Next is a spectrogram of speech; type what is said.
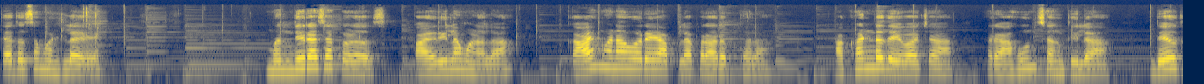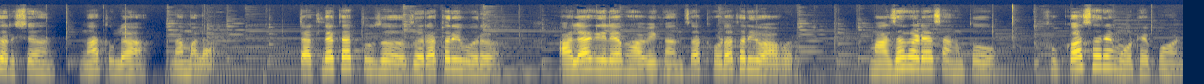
त्यात असं म्हटलं आहे मंदिराचा कळस पायरीला म्हणाला काय म्हणावं रे आपल्या प्रारब्धाला? अखंड देवाच्या राहून संगतीला देवदर्शन ना तुला ना मला. त्यातल्या त्यात तुझं जरा तरी बरं. आल्या गेल्या भाविकांचा थोडा तरी वावर. माझा गड्या सांगतो फुकास रे मोठेपण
